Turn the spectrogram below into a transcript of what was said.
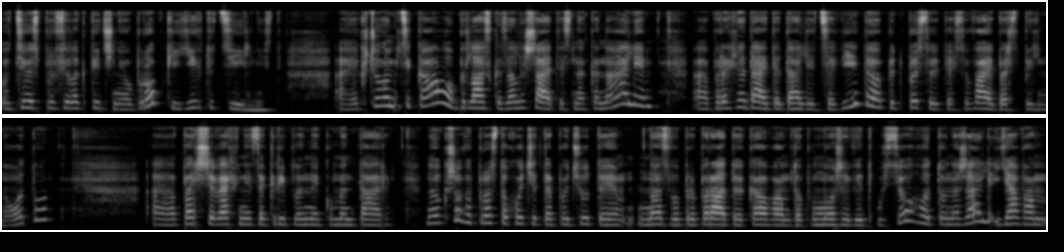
оці ось профілактичні обробки, їх доцільність. Е, Якщо вам цікаво, будь ласка, залишайтесь на каналі, е, переглядайте далі це відео, підписуйтесь у Viber спільноту. Е, Перший верхній закріплений коментар. Ну, якщо ви просто хочете почути назву препарату, яка вам допоможе від усього, то, на жаль, я вам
